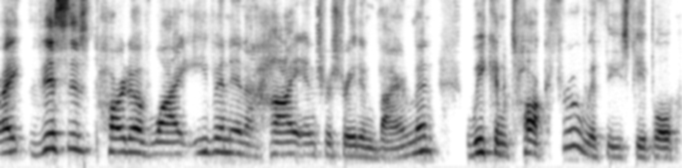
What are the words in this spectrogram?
right? This is part of why, even in a high interest rate environment, we can talk through with these people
